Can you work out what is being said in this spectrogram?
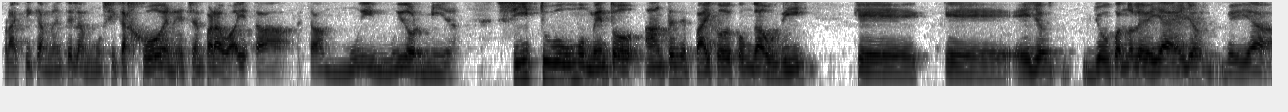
prácticamente la música joven hecha en Paraguay estaba, estaba muy, muy dormida. Sí tuvo un momento antes de Paico con Gaudí que, que ellos, yo cuando le veía a ellos, veía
